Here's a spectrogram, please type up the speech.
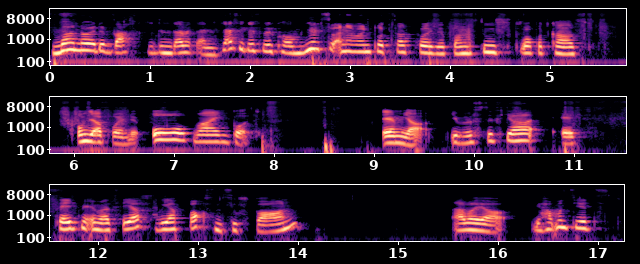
Moin Leute, was geht denn damit? Ein herzliches Willkommen hier zu einer neuen Podcast-Folge von Stu's Pro Podcast. Und ja, Freunde, oh mein Gott. Ähm, ja, ihr wisst es ja, es fällt mir immer sehr schwer, Boxen zu sparen. Aber ja, wir haben uns jetzt,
